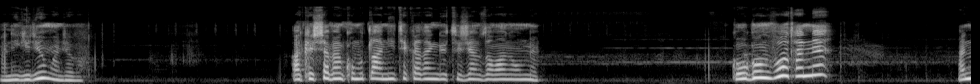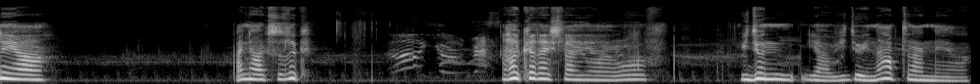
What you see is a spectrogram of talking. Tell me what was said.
Anne geliyor mu acaba? Arkadaşlar ben komutla anneyi tekrardan götüreceğim zaman olmuyor. Go go vote anne. Anne ya. Anne haksızlık. Arkadaşlar ya of. Videonun ya videoyu ne yaptın anne ya?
